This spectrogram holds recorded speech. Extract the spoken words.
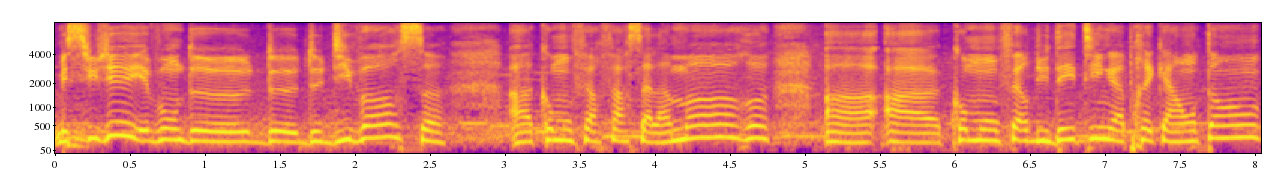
Mes sujets ils vont de, de, de divorce à comment faire face à la mort, à, à comment faire du dating après 40 ans,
